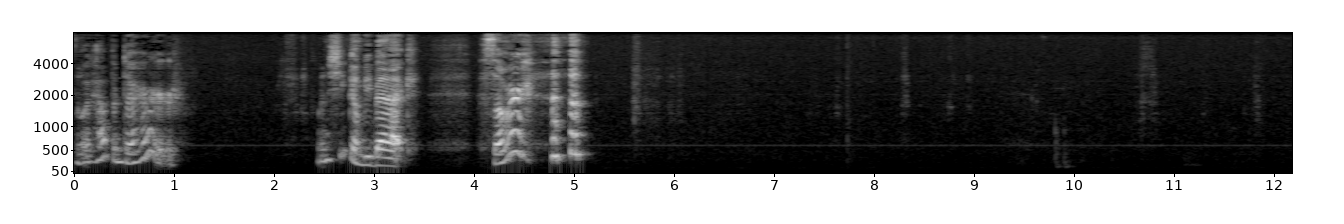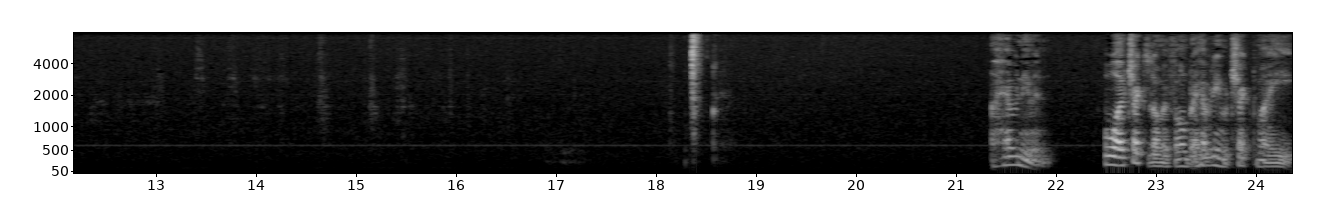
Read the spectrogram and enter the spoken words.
What happened to her? When is she going to be back? Summer? haven't even, well, I've checked it on my phone, but I haven't even checked my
